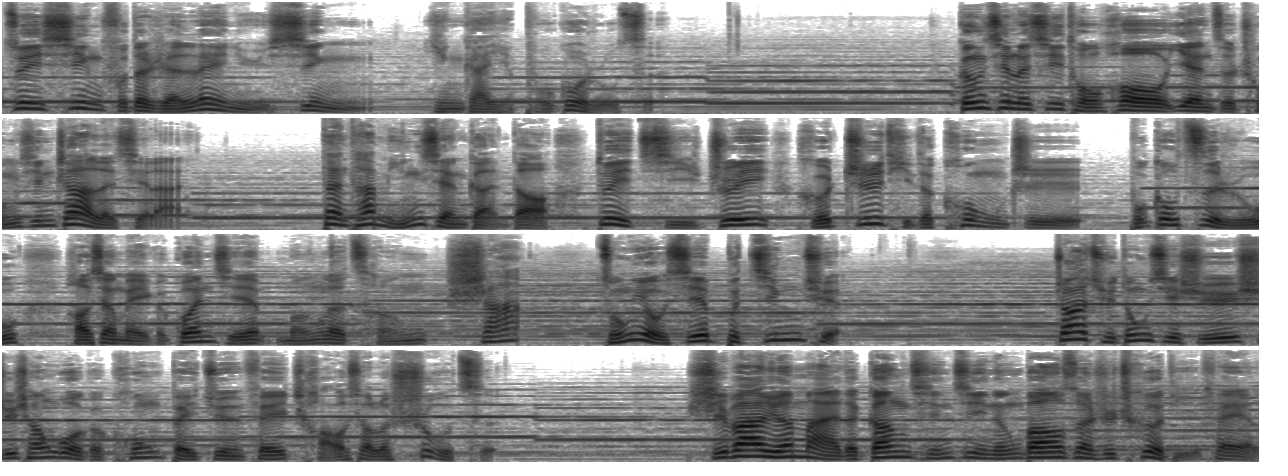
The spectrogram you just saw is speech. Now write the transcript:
最幸福的人类女性应该也不过如此。更新了系统后，燕子重新站了起来，但她明显感到对脊椎和肢体的控制不够自如，好像每个关节蒙了层纱，总有些不精确。抓取东西时时常握个空，被俊飞嘲笑了数次。十八元买的钢琴技能包算是彻底废了，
